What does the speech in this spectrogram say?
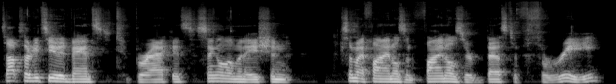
Top 32 advanced to brackets, single elimination, semifinals, and finals are best of three.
